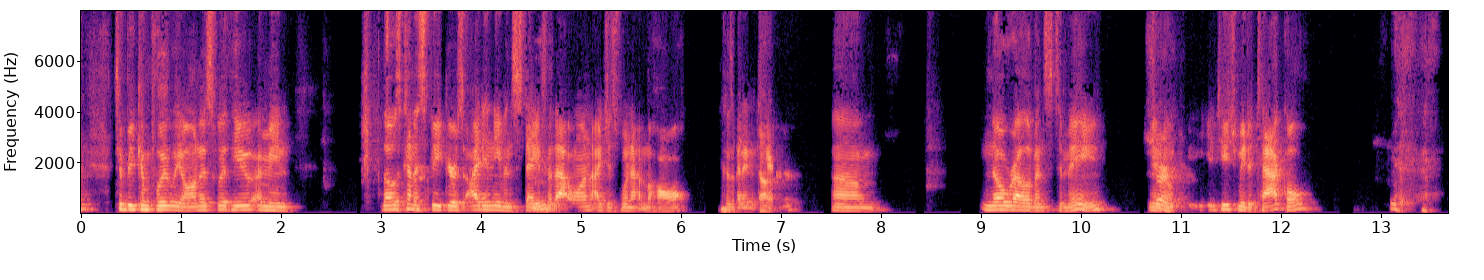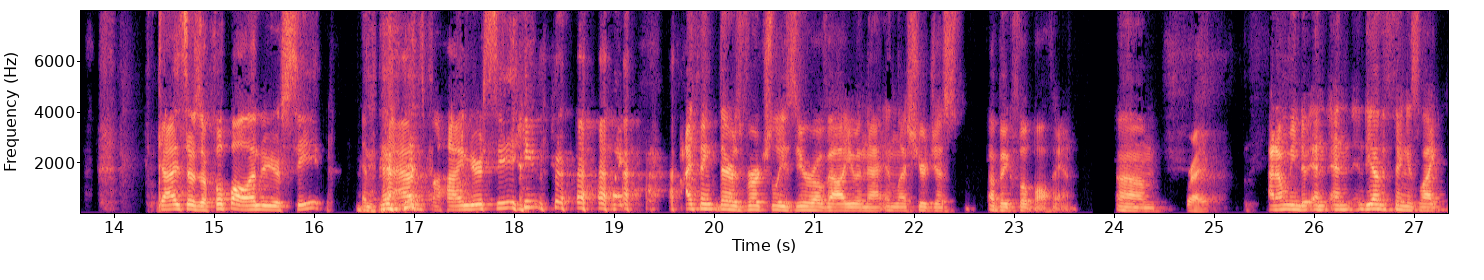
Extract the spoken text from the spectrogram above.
to be completely honest with you, I mean, those kind of speakers, I didn't even stay for that one. I just went out in the hall because I didn't care. Um, no relevance to me. Sure. You, know, you can teach me to tackle. Guys, there's a football under your seat and pads behind your seat. like, I think there's virtually zero value in that unless you're just a big football fan. Um, right. I don't mean to. And, and the other thing is like,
